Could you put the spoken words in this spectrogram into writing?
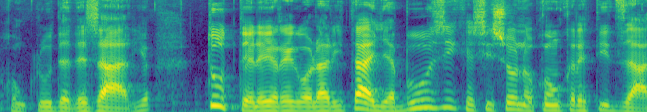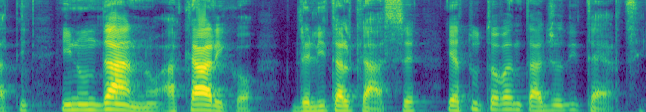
conclude Desario, tutte le irregolarità e gli abusi che si sono concretizzati in un danno a carico dell'Italcasse e a tutto vantaggio di terzi.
